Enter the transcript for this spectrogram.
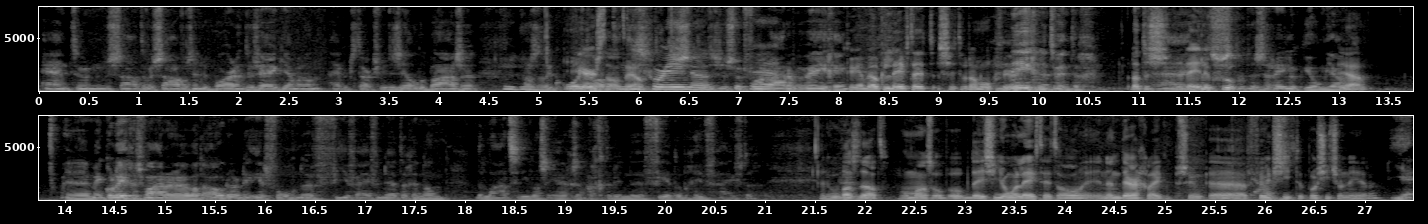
En toen zaten we s'avonds in de bar en toen zei ik, ja maar dan heb ik straks weer dezelfde bazen Mhm. als dat ik ooit Eerst had. Dat ja. is- dat, Voorheen, is, dat is een soort van Ja. rare beweging. Kijk, en welke leeftijd zitten we dan ongeveer? 29. Dat is Eh, redelijk dat is- vroeg. Dat is redelijk jong, ja. Ja. Eh, mijn collega's waren wat ouder, de eerstvolgende 4, 35 en dan de laatste die was ergens achter in de 40, begin 50. En hoe was dat? Om als op, op deze jonge leeftijd al in een dergelijke eh, functie het- te positioneren? Je,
